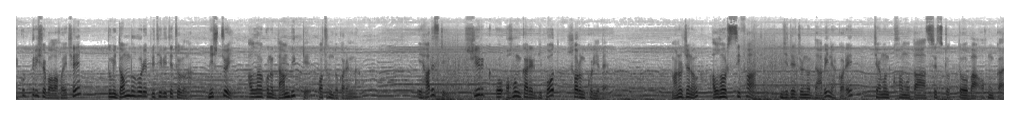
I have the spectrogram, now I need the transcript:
একত্রিশে বলা হয়েছে, তুমি দম্ভ করে পৃথিবীতে চলো না। নিশ্চয়ই আল্লাহ কোনো দাম্ভিককে পছন্দ করেন না। এই হাদিসটি শির্ক ও অহংকারের বিপদ স্মরণ করিয়ে দেয়। মানুষ যেন আল্লাহর সিফাত নিজেদের জন্য দাবি না করে, যেমন ক্ষমতা, শ্রেষ্ঠত্ব বা অহংকার।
